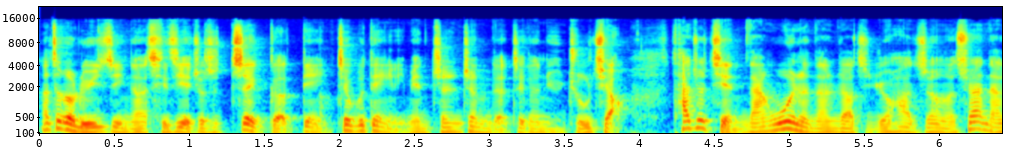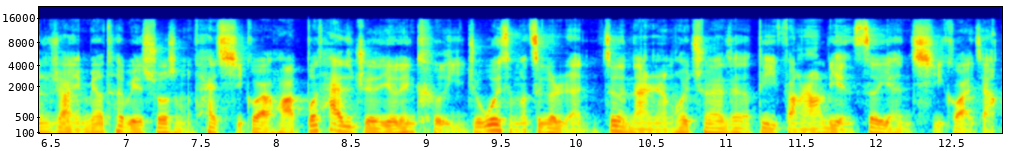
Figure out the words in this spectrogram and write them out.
那这个女警呢，其实也就是这个电影这部电影里面真正的这个女主角。她就简单问了男主角几句话之后呢，虽然男主角也没有特别说什么太奇怪的话，不过他还是觉得有点可疑，就为什么这个人这个男人会出现在这个地方，然后脸色也很奇怪，这样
